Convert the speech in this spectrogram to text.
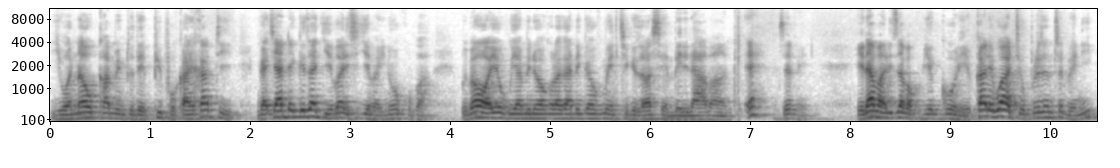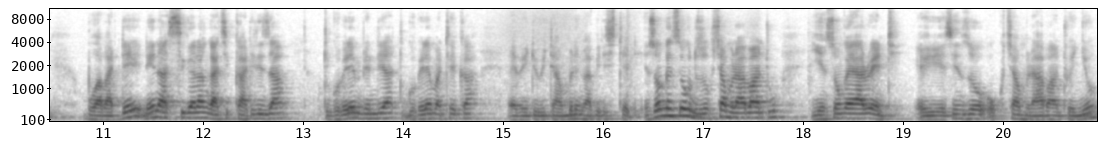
you are now coming to the people. Kakati nga kyategeeza gye bali si gye balina okuba. Bwe bawaayo obuyambi ne bakolagana ne gavumenti kitegeeza basemberera abantu. Eh Museveni. Era amaliza bakubye eggoolo eyo. Kale bw'atyo president Museveni bw'abadde naye n'asigala ng'akikkaatiriza tugobere emitendera tugobere amateeka ebintu bitambule nga biri steady. Ensonga esinza okukyamula abantu y'ensonga ya rent eyo esinza okukyamula abantu ennyo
